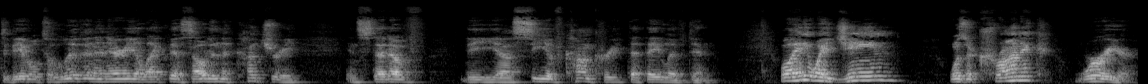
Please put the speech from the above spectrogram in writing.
to be able to live in an area like this out in the country instead of the uh, sea of concrete that they lived in. Well, anyway, Jane was a chronic worrier.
